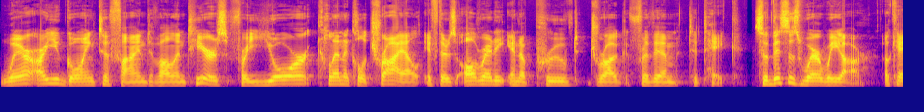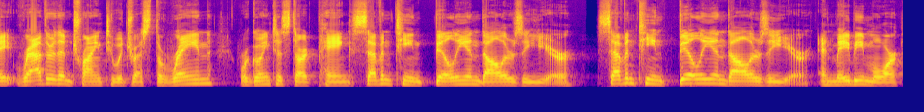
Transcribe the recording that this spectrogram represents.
Where are you going to find volunteers for your clinical trial if there's already an approved drug for them to take? So, this is where we are, okay? Rather than trying to address the rain, we're going to start paying $17 billion a year $17 billion a year and maybe more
